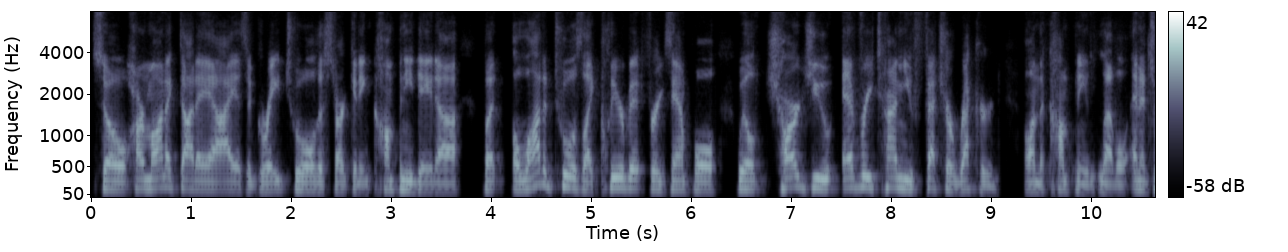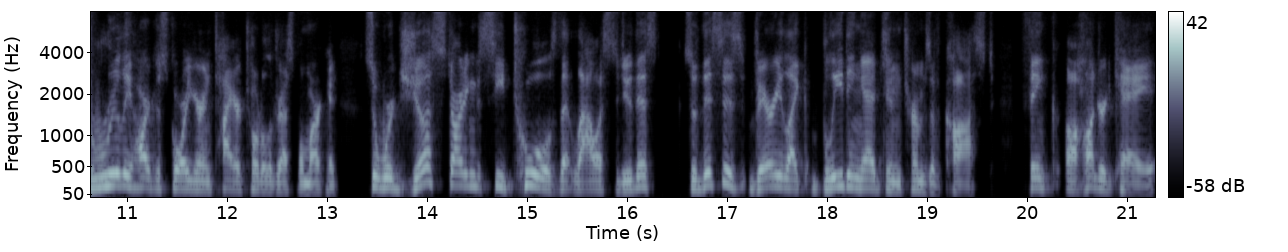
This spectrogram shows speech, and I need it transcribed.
So, harmonic.ai is a great tool to start getting company data. But a lot of tools like Clearbit, for example, will charge you every time you fetch a record on the company level. And it's really hard to score your entire total addressable market. So, we're just starting to see tools that allow us to do this. So, this is very like bleeding edge in terms of cost think 100K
